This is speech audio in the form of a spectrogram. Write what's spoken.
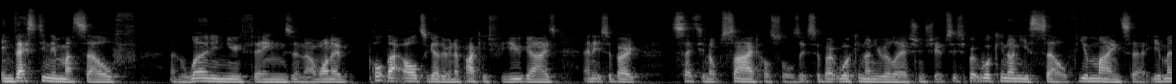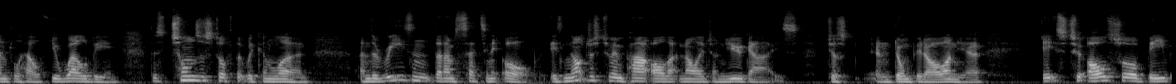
investing in myself and learning new things. And I want to put that all together in a package for you guys. And it's about setting up side hustles. It's about working on your relationships. It's about working on yourself, your mindset, your mental health, your well-being. There's tons of stuff that we can learn. And the reason that I'm setting it up is not just to impart all that knowledge on you guys, just and dump it all on you. It's to also be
